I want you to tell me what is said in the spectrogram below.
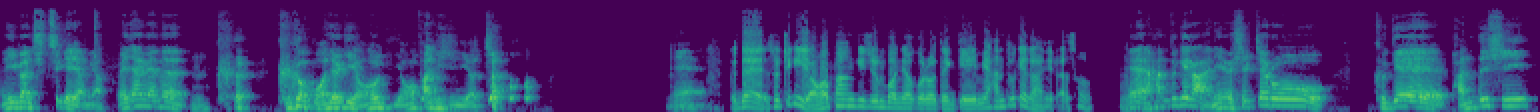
이건 추측의 영역. 왜냐면은 음. 그 그거 번역이 영어 영어판 기준이었죠. 음. 예. 근데 솔직히 영어판 기준 번역으로 된 게임이 한두 개가 아니라서. 음. 예, 한두 개가 아니에요. 실제로 그게 반드시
